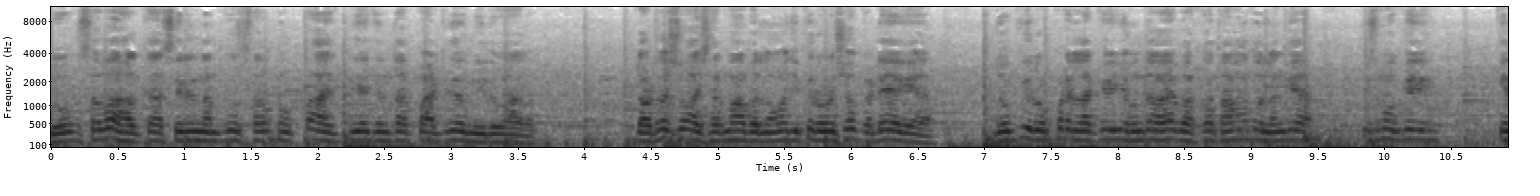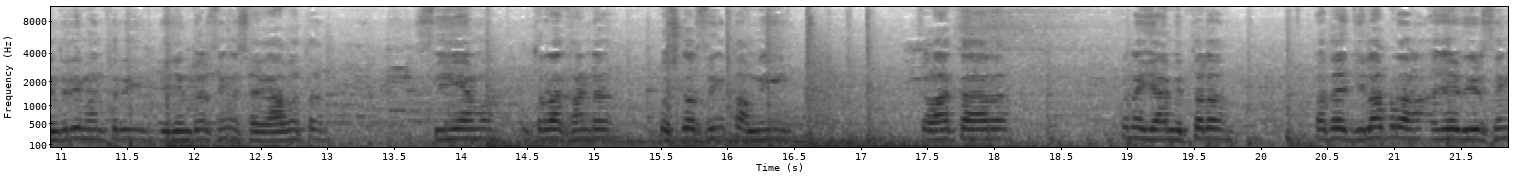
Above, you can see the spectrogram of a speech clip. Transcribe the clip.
ਲੋਕ ਸਭਾ ਹਲਕਾ ਸ੍ਰੀ ਅਨੰਦਪੁਰ ਸਾਹਿਬ ਤੋਂ ਭਾਰਤੀ ਜਨਤਾ ਪਾਰਟੀ ਦੇ ਉਮੀਦਵਾਰ ਡਾਕਟਰ ਸੁਭਾਸ਼ ਸ਼ਰਮਾ ਵੱਲੋਂ ਅੱਜ ਇੱਕ ਰੋਡ ਸ਼ੋਅ ਕੱਢਿਆ ਗਿਆ, ਜੋ ਕਿ ਰੋਪੜ ਇਲਾਕੇ ਵਿੱਚ ਹੁੰਦਾ ਹੋਇਆ ਵੱਖ ਵੱਖ ਥਾਵਾਂ ਤੋਂ ਲੰਘਿਆ। ਇਸ ਮੌਕੇ ਕੇਂਦਰੀ ਮੰਤਰੀ ਰਜਿੰਦਰ ਸਿੰਘ ਸਹਿਗਾਵਤ ਸੀਐਮ ਉੱਤਰਾਖੰਡ ਪੁਸ਼ਕਰ ਸਿੰਘ ਧਾਮੀ, ਕਲਾਕਾਰ ਕਨਈਆ ਮਿੱਤਲ ਅਤੇ ਜ਼ਿਲ੍ਹਾ ਪ੍ਰਧਾਨ ਅਜੇ ਵੀਰ ਸਿੰਘ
